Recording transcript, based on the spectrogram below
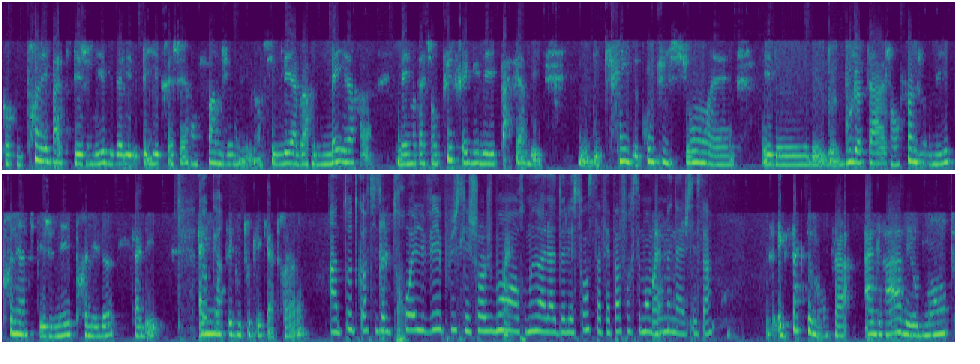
quand vous ne prenez pas le petit déjeuner, vous allez le payer très cher en fin de journée. Donc, si vous voulez avoir une meilleure, une alimentation plus régulée, pas faire des, des crises de compulsion et, de, de, boulotage en fin de journée, prenez un petit déjeuner, prenez-le salé. Alimentez-vous toutes les 4 heures. Un taux de cortisol trop élevé, plus les changements hormonaux à l'adolescence, ça fait pas forcément bon ménage, c'est ça? Exactement, ça aggrave et augmente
